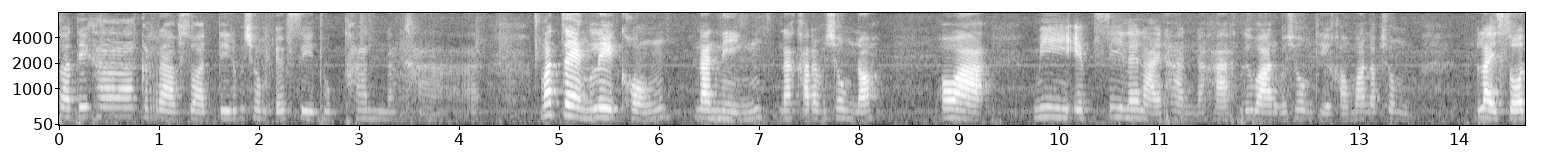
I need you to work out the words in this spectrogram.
สวัสดีค่ะ กราบสวัสดีท่านผู้ชม FC ทุกท่านนะคะ มาแจ้งเลขของนันหนิงนะคะท่านผู้ชมเนาะเพราะว่ามี FC หลาย ๆท่านนะคะ หรือว่าท่านผู้ชมที่เขามารับชมไลฟ์สด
